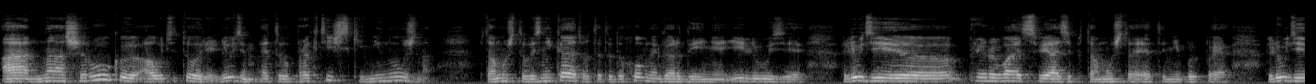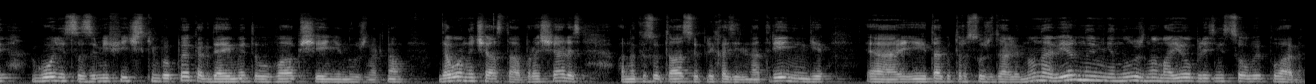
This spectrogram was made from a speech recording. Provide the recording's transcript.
А на широкую аудиторию людям этого практически не нужно – Потому что возникает вот эта духовная гордыня, иллюзия. Люди э, прерывают связи, потому что это не БП. Люди гонятся за мифическим БП, когда им этого вообще не нужно. К нам довольно часто обращались, а на консультации приходили на тренинги э, и так вот рассуждали. Ну, наверное, мне нужно мое близнецовое пламя.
